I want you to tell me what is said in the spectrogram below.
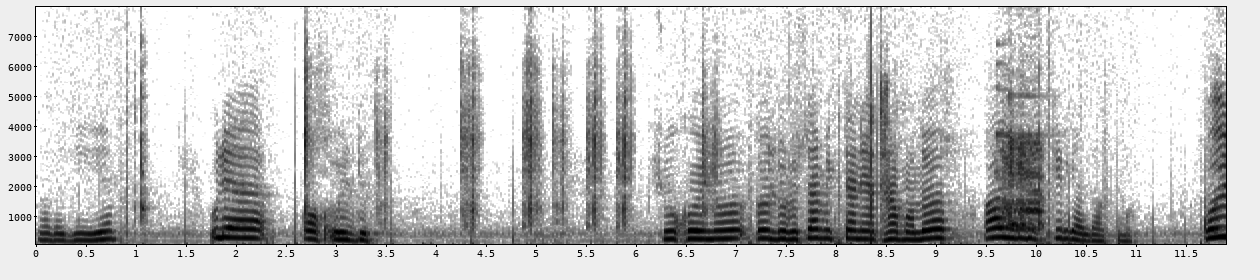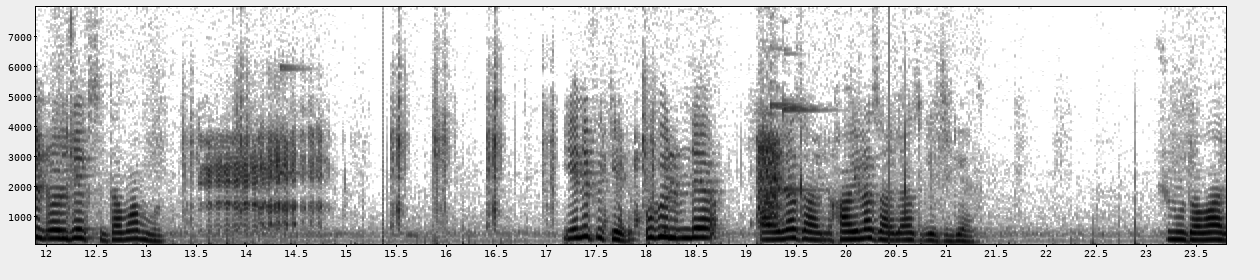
Şunu da giyeyim. Ule. Oh öldü. Şu koyunu öldürürsem iki tane yatağım olur. Aa yeni bir fikir geldi aklıma. Koyun öleceksin tamam mı? Yeni fikir. Bu bölümde aylaz aylaz, haylaz aylaz gezeceğiz. Şunu da var.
